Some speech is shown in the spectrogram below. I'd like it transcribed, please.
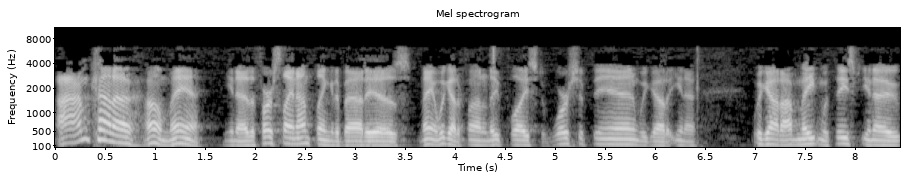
I'm kind of, oh man, you know, the first thing I'm thinking about is, man, we got to find a new place to worship in. We got to, you know, we got, I'm meeting with these, you know,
